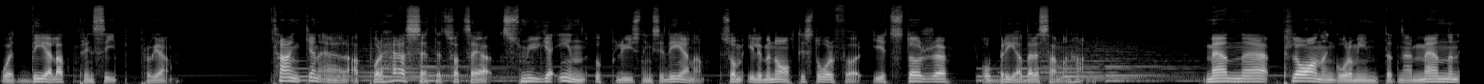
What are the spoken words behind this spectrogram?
och ett delat principprogram. Tanken är att på det här sättet så att säga smyga in upplysningsidéerna som Illuminati står för i ett större och bredare sammanhang. Men eh, planen går om intet när männen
